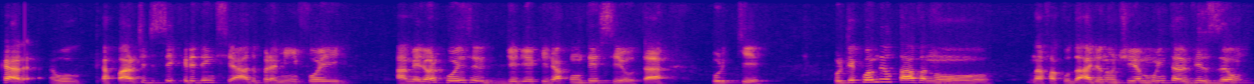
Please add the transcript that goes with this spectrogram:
Cara, o, a parte de ser credenciado para mim foi a melhor coisa, eu diria que já aconteceu, tá? Por quê? Porque quando eu estava na faculdade, eu não tinha muita visão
